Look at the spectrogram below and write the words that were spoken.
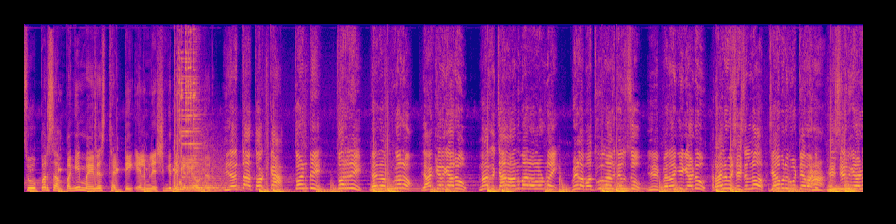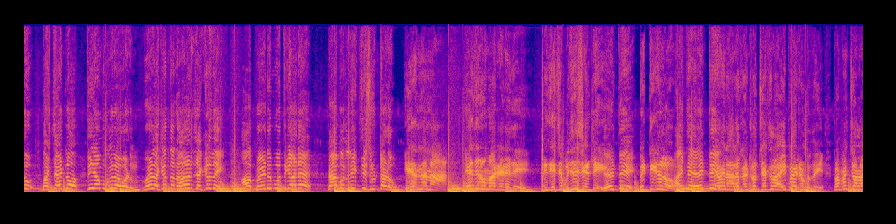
Super Sampangi minus thirty. ఎలిమినేషన్కి దగ్గరగా ఉన్నారు. ఇదంతా తొక్క తొండి తొర్రి. నేను ఒప్పుకోను. యాంకర్ గారు నాకు చాలా అనుమానాలు ఉన్నాయి. వీళ్ళ బతుకులు నాకు తెలుసు. ఈ పిరంగి గాడు రైల్వే స్టేషన్లో జేబులు కొట్టేవాడు. ఈ సీన్ గాడు బస్ స్టాండ్లో టీ అమ్ముకునేవాడు. వీళ్ళకింత నాలెడ్జ్ ఎక్కడిది? ఆ పేడి బుద్ధిగాడే పేపర్ లీక్ చేసి ఉంటాడు. ఏందన్నా? ఏంది నువ్వు మాట్లాడేది? నీకు తెచ్చే బిజినెస్ ఏంటి? ఏంటి? బెట్టింగ్లో? అయితే ఏంటి? గంటలు చేతిలో అయిపోయి ఉంటుంది. ప్రపంచంలో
